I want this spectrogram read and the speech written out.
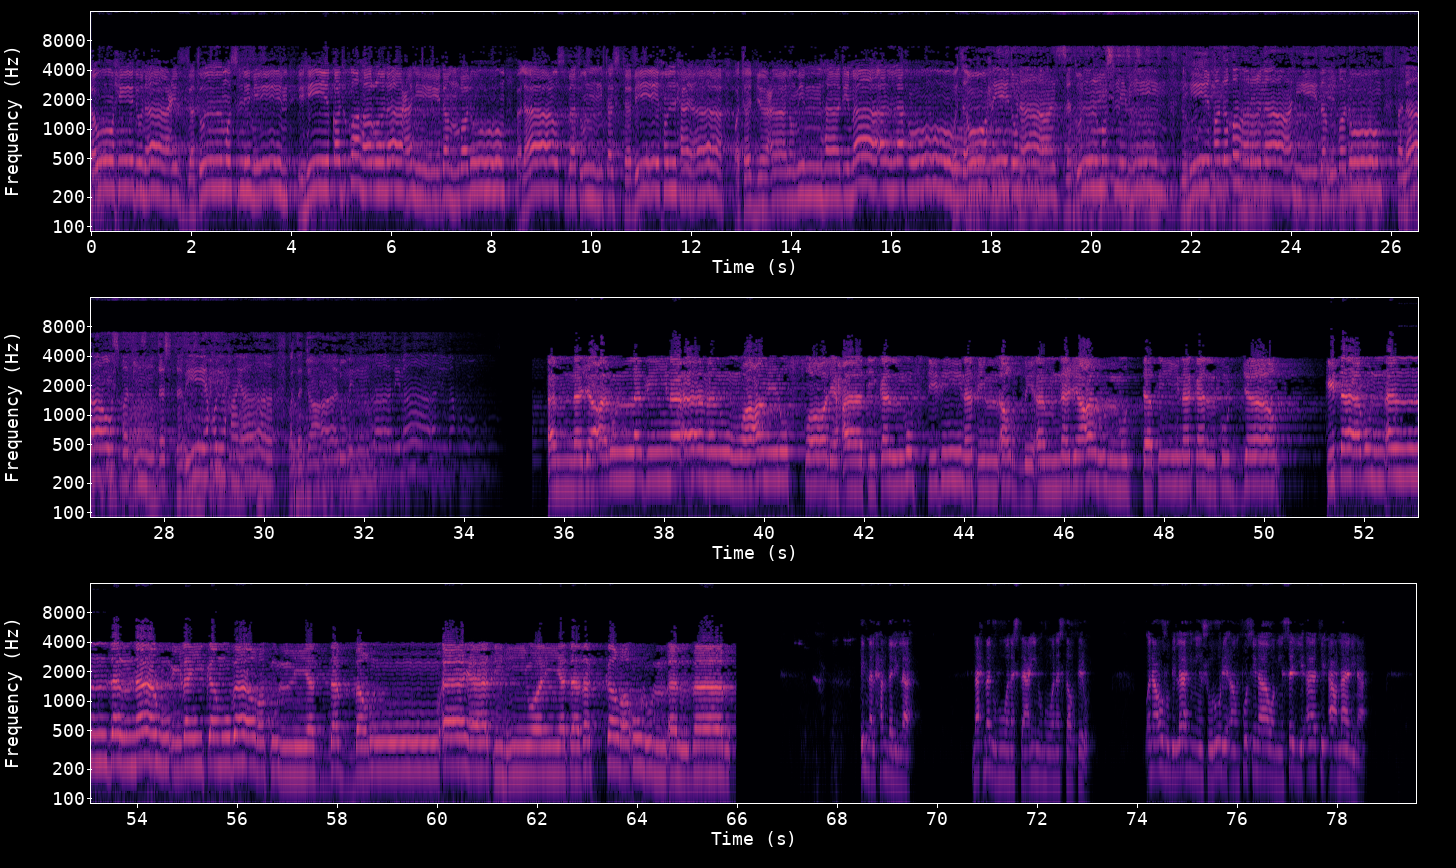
وتوحيدنا عزة المسلمين به قد قهرنا عنيدا ظلوم فلا عصبة تستبيح الحياة وتجعل منها دماء اللحوم. وتوحيدنا عزة المسلمين به قد قهرنا عنيدا ظلوم فلا عصبة تستبيح الحياة وتجعل منها دماء أم نجعل الذين آمنوا وعملوا الصالحات كالمفسدين في الأرض أم نجعل المتقين كالفجار كتاب أنزلناه إليك مبارك ليدبروا آياته وليتذكر أولو الألباب. إن الحمد لله نحمده ونستعينه ونستغفره. ونعوذ بالله من شرور أنفسنا ومن سيئات أعمالنا.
